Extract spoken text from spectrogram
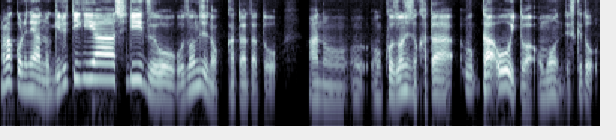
まあこれね、あの、ギルティギアシリーズをご存知の方だと、あの、ご存知の方が多いとは思うんですけど、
